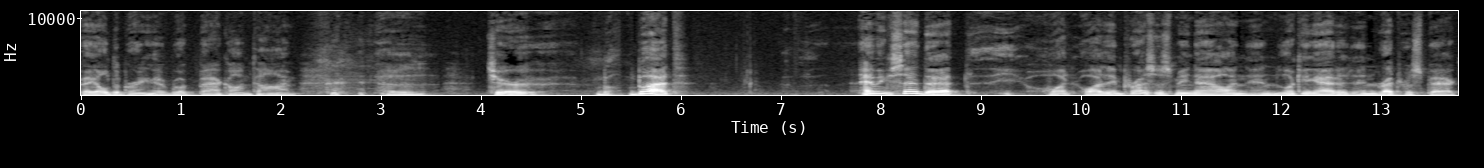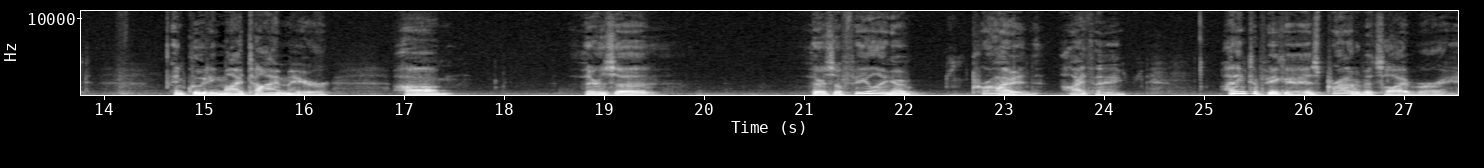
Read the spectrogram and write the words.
failed to bring their book back on time. uh, chair, but having said that, what what impresses me now, in, in looking at it in retrospect, including my time here, um, there's a there's a feeling of pride. I think I think Topeka is proud of its library.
